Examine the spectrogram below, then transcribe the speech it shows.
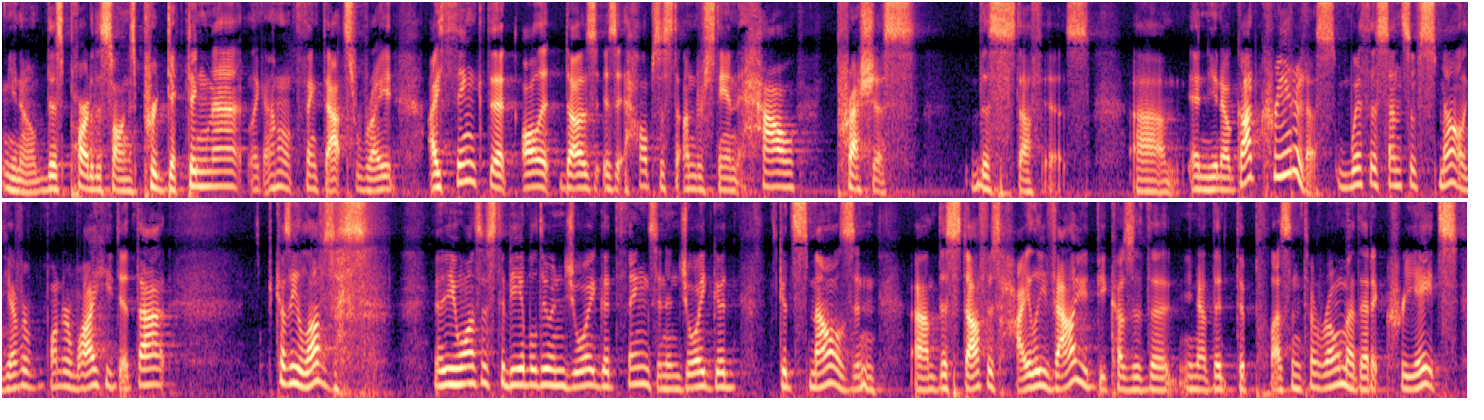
you know, this part of the song is predicting that. Like, I don't think that's right. I think that all it does is it helps us to understand how precious this stuff is. Um, and, you know, God created us with a sense of smell. You ever wonder why He did that? It's because He loves us. He wants us to be able to enjoy good things and enjoy good, good smells. And um, this stuff is highly valued because of the, you know, the, the pleasant aroma that it creates.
